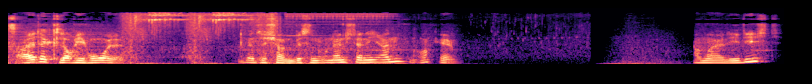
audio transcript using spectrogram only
Das alte Chlorihol. Hört sich schon ein bisschen unanständig an. Okay. Haben wir erledigt.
